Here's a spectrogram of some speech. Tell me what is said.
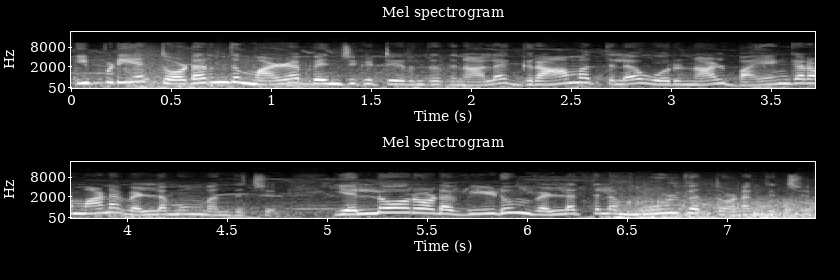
இப்படியே தொடர்ந்து மழை பெஞ்சுகிட்டு இருந்ததுனால கிராமத்துல ஒரு நாள் பயங்கரமான வெள்ளமும் வந்துச்சு. எல்லோரோட வீடும் வெள்ளத்துல மூழ்க தொடங்குச்சு.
